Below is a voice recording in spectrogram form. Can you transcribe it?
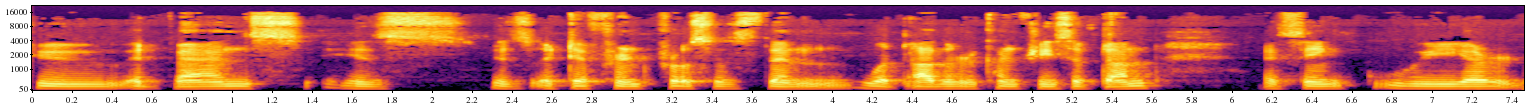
to advance is is a different process than what other countries have done. I think we are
